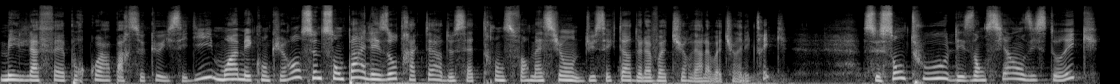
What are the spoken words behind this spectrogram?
Mais il l'a fait pourquoi? Parce qu'il s'est dit, moi, mes concurrents, ce ne sont pas les autres acteurs de cette transformation du secteur de la voiture vers la voiture électrique ce sont tous les anciens historiques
